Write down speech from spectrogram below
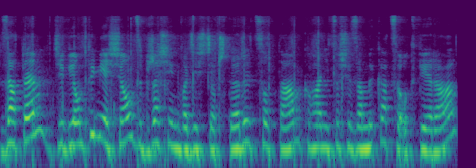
Zatem dziewiąty miesiąc, wrzesień 24, co tam, kochani, co się zamyka, co otwiera?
